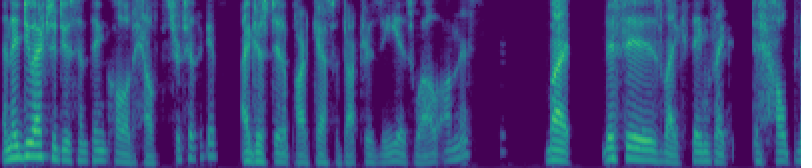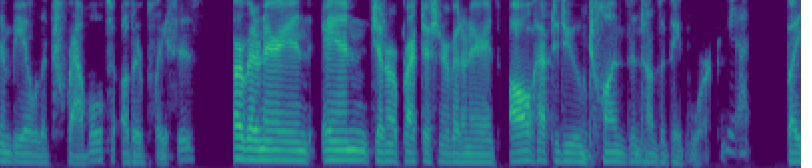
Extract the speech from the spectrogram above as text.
And they do actually do something called health certificates. I just did a podcast with Dr. Z as well on this. But this is like things like to help them be able to travel to other places. Our veterinarians and general practitioner veterinarians all have to do tons and tons of paperwork. Yeah. But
